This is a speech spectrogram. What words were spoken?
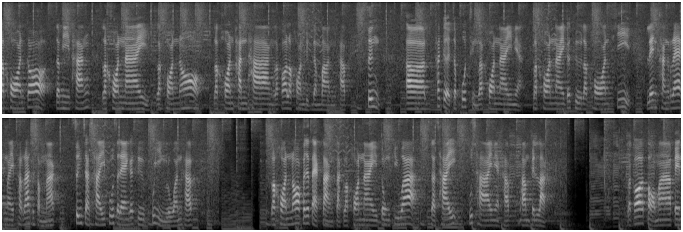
ละครก็จะมีทั้งละครใน ละครนอก ละครพันทาง แล้วก็ละครดึกดำบรรพ์ครับ ซึ่ง ถ้าเกิดจะพูดถึงละครในเนี่ยละครในก็คือละครที่เล่นครั้งแรกในพระราชสำนัก ซึ่งจะใช้ผู้แสดงก็คือผู้หญิงล้วนครับ ละครนอกก็จะแตกต่างจากละครในตรงที่ว่าจะใช้ผู้ชายเนี่ยครับทำเป็นหลัก แล้วก็ต่อมาเป็น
